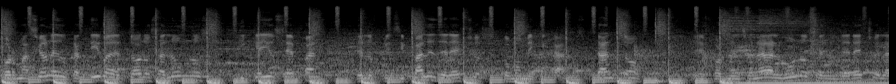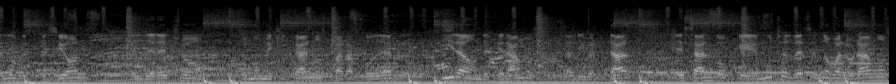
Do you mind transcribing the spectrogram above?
formación educativa de todos los alumnos y que ellos sepan de los principales derechos como mexicanos, tanto eh, por mencionar algunos, el derecho de la libre expresión, el derecho como mexicanos para poder ir a donde queramos, la libertad, es algo que muchas veces no valoramos.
